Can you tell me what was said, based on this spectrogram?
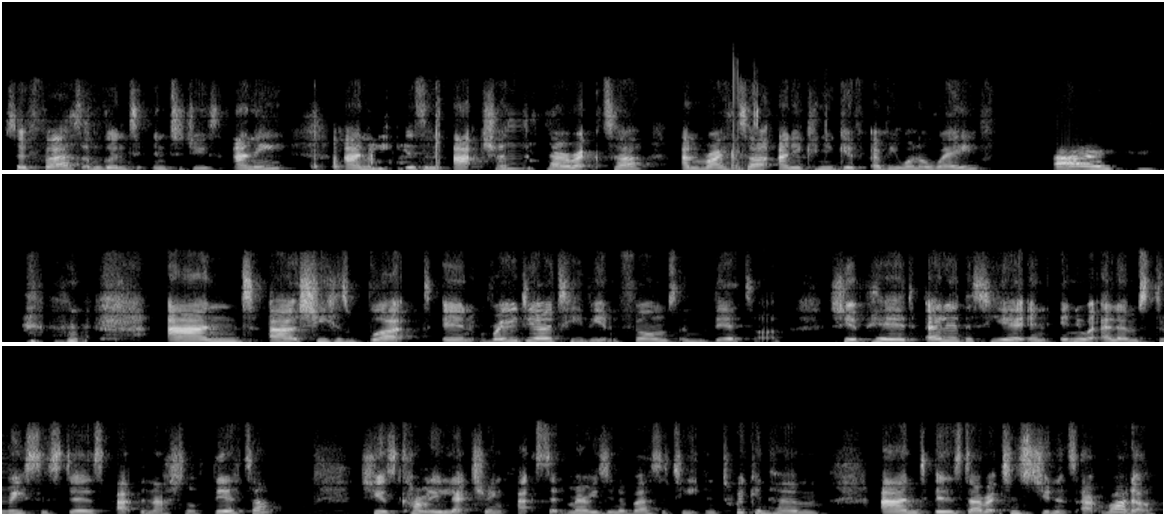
So first, I'm going to introduce Anni. Anni is an actress, director, and writer. Anni, can you give everyone a wave? Hi. and uh, she has worked in radio, TV, and films and theatre. She appeared earlier this year in Inua Ellams' Three Sisters at the National Theatre. She is currently lecturing at St Mary's University in Twickenham and is directing students at RADA.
